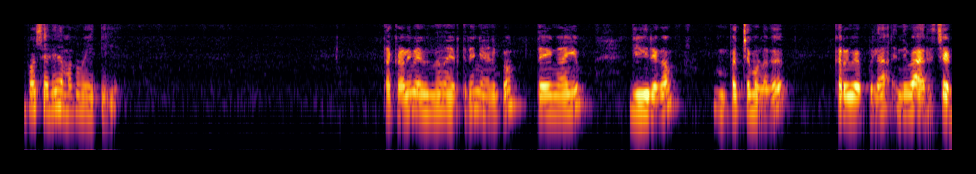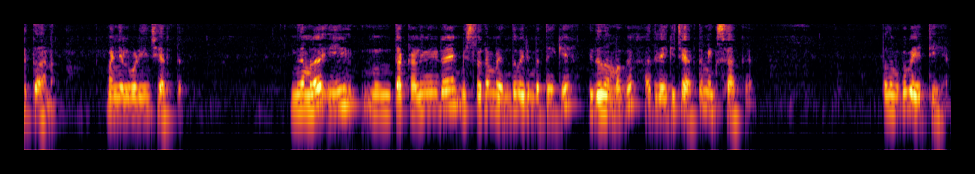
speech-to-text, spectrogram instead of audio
അപ്പോൾ ശരി നമുക്ക് വെയിറ്റ് ചെയ്യാം. തക്കാളി വേവുന്ന നേരത്തിന് ഞാനിപ്പം തേങ്ങയും ജീരകം പച്ചമുളക് കറിവേപ്പില എന്നിവ അരച്ചെടുത്തതാണ്. മഞ്ഞൾപ്പൊടിയും ചേർത്ത്. ഇനി നമ്മൾ ഈ തക്കാളിയുടെ മിശ്രിതം വെന്ത് വരുമ്പോഴത്തേക്ക് ഇത് നമുക്ക് അതിലേക്ക് ചേർത്ത് മിക്സാക്കുക അപ്പോൾ നമുക്ക് വെയിറ്റ് ചെയ്യാം.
